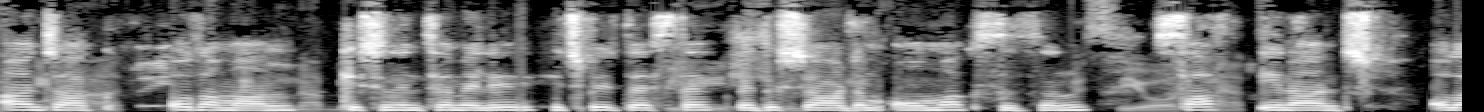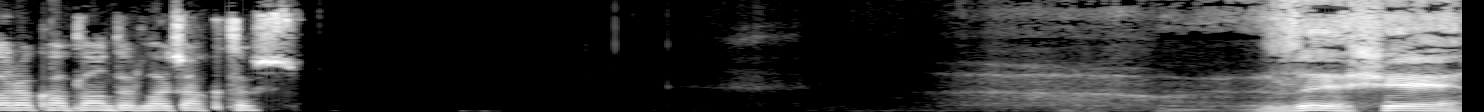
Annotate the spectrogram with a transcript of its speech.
Ancak o zaman kişinin temeli hiçbir destek ve dış yardım olmaksızın saf inanç olarak adlandırılacaktır. Ze şey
